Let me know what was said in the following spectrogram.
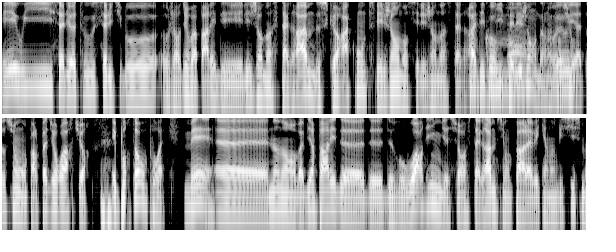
Et oui, salut à tous, salut Thibaut. Aujourd'hui, on va parler des légendes Instagram, de ce que racontent les gens dans ces légendes Instagram. Pas des mythes et légendes, hein, Oui, attention. Oui, attention, on parle pas du roi Arthur. et pourtant, on pourrait. Mais euh, non, non, on va bien parler de, de, de vos wordings sur Instagram si on parle avec un anglicisme.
